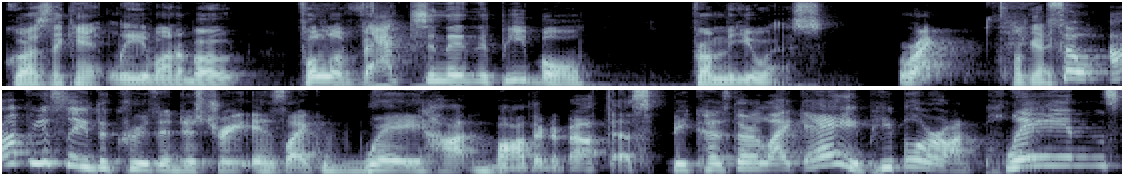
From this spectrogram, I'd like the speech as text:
because they can't leave on a boat full of vaccinated people from the US. Right. Okay. So obviously the cruise industry is like way hot and bothered about this because they're like, hey, people are on planes,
